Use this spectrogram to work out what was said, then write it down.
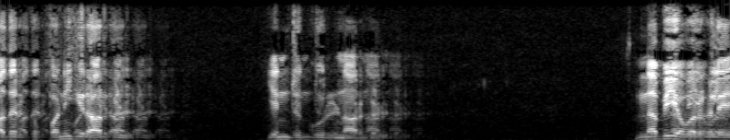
அதற்கு பணிகிறார்கள் என்று கூறினார்கள். நபி அவர்களே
